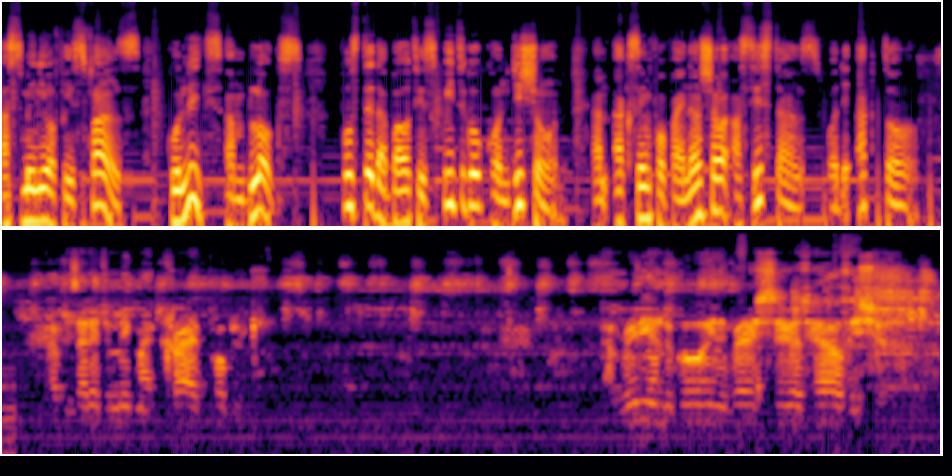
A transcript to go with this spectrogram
as many of his fans, colleagues, and blogs posted about his critical condition and asking for financial assistance for the actor. I've decided to make my cry public. I'm really undergoing a very serious health issue.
